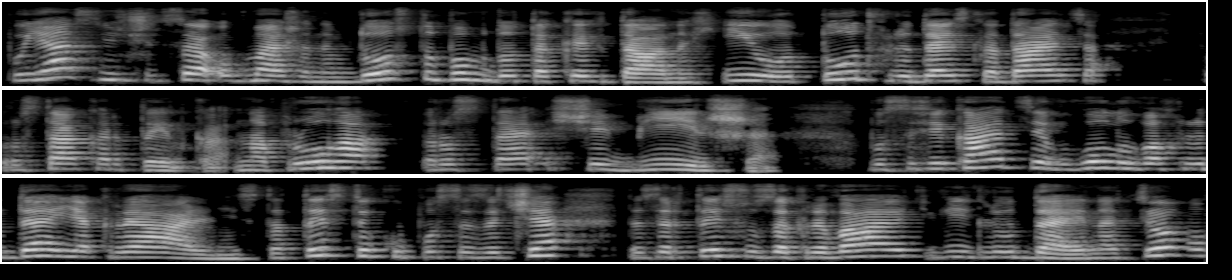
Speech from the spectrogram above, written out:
пояснюючи це обмеженим доступом до таких даних. І отут в людей складається проста картинка. Напруга росте ще більше. Босифікація в головах людей як реальність. Статистику по СЗЧ дезертирству закривають від людей. На цьому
